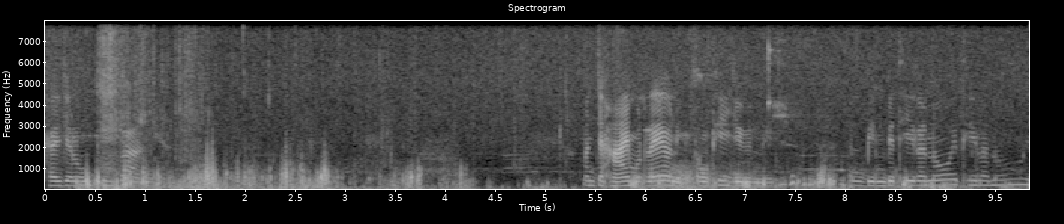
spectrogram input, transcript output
ใครจะลงทุนบ้างเนี่ย มันจะหายหมดแล้วนี่ตรงที่ยืนนี่ มันบินไปทีละน้อย ทีละน้อย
